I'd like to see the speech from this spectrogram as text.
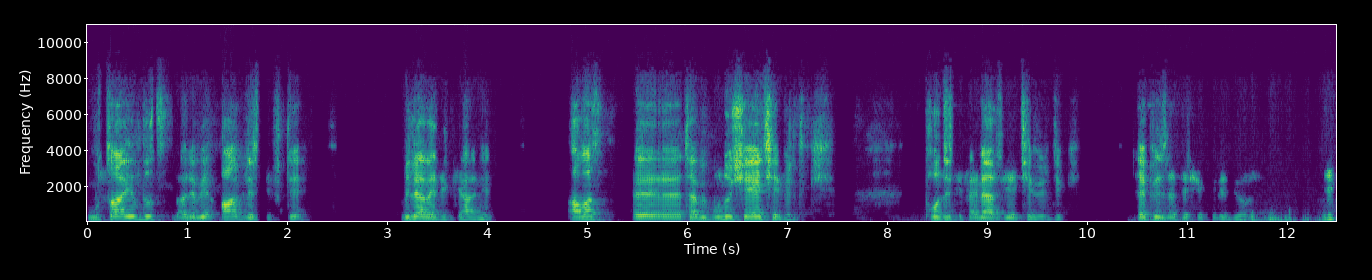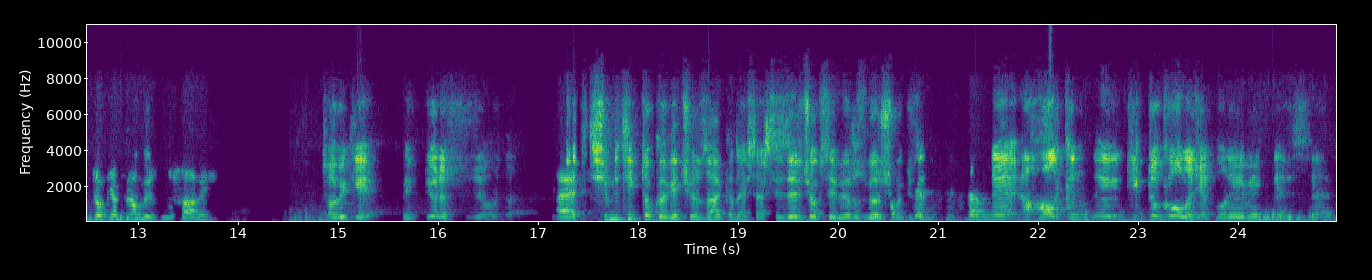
Musa Yıldız böyle bir agresifti. Bilemedik yani. Ama e, tabii bunu şeye çevirdik. Pozitif enerjiye çevirdik. Hepinize teşekkür ediyoruz. TikTok yapıyor muyuz Musa Bey? Tabii ki bekliyoruz sizi orada. Evet, şimdi TikTok'a geçiyoruz arkadaşlar. Sizleri çok seviyoruz. Görüşmek üzere. Benim sistem ne? Halkın e, TikTok'u olacak. Oraya bekleriz. Yani.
